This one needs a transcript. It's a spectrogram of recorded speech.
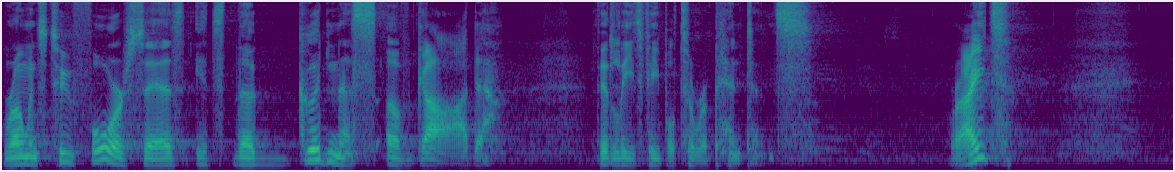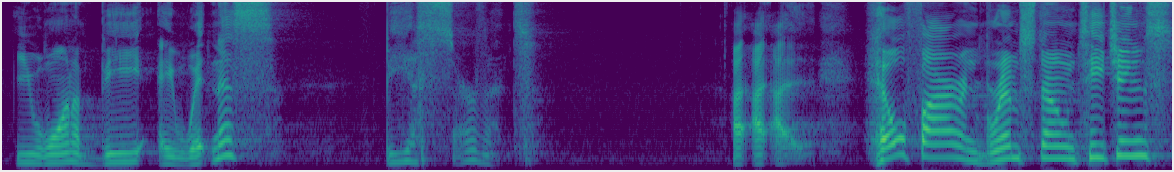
Romans 2 4 says it's the goodness of God that leads people to repentance. Right? You want to be a witness? Be a servant. I, I, I, hellfire and brimstone teachings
